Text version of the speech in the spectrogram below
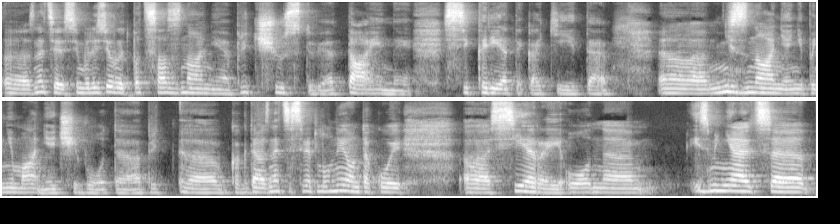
Э, знаете, символизирует подсознание, предчувствия, тайны, секреты какие-то. Э, незнание, непонимание чего-то. Когда, знаете, свет Луны, он такой серый, он изменяется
